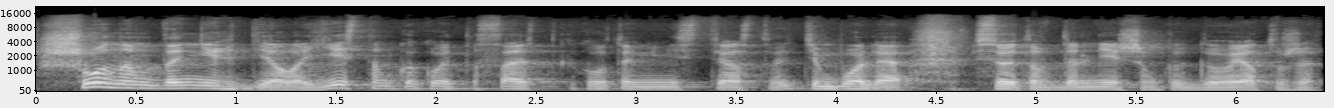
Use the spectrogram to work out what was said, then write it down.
Что нам до них дело? Есть там какой-то сайт какого-то министерства. И тем более, все это в дальнейшем, как говорят, уже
